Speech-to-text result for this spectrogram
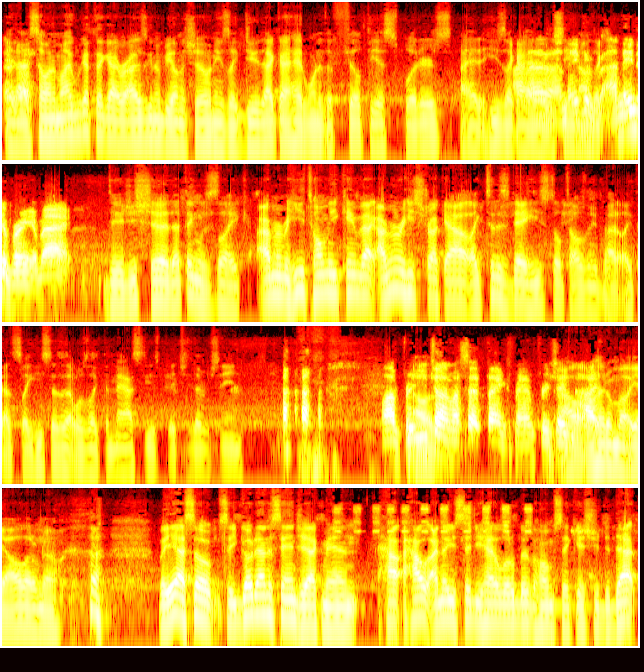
And I was telling him, like, we got that guy going to be on the show, and he's like, dude, that guy had one of the filthiest splitters I had. He's like, I I, I seen. need I to like, I need to bring it back. dude, you should. That thing was like, I remember he told me he came back. I remember he struck out. Like to this day, he still tells me about it. Like that's like he says that was like the nastiest pitch he's ever seen. Well, I'm pre- you tell him I said thanks, man. Appreciate I'll, I'll hype. hit him up. Yeah, I'll let him know. but yeah, so so you go down to San Jac, man. How how I know you said you had a little bit of a homesick issue. Did that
